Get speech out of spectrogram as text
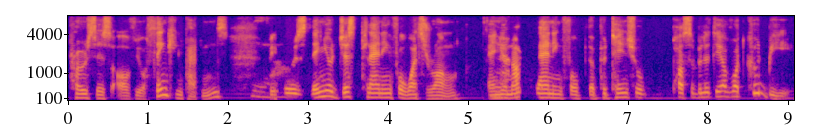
process of your thinking patterns yeah. because then you're just planning for what's wrong and yeah. you're not planning for the potential possibility of what could be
